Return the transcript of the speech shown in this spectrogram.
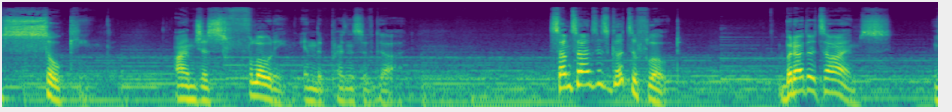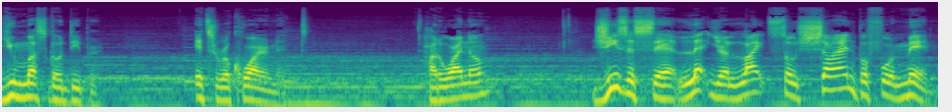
soaking. I'm just floating in the presence of God. Sometimes it's good to float, but other times you must go deeper. It's a requirement. How do I know? Jesus said, Let your light so shine before men,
